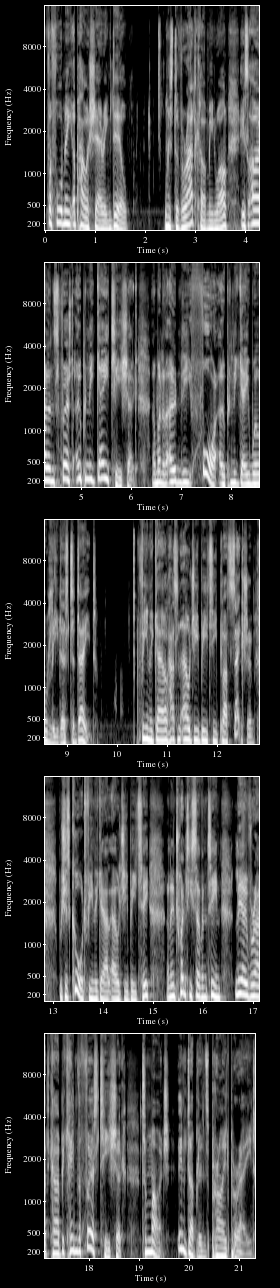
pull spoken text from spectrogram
for forming a power sharing deal. Mr. Varadkar, meanwhile, is Ireland's first openly gay Taoiseach and one of only four openly gay world leaders to date. Fine Gael has an LGBT plus section, which is called Fine Gael LGBT, and in 2017, Leo Varadkar became the first Taoiseach to march in Dublin's Pride Parade.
